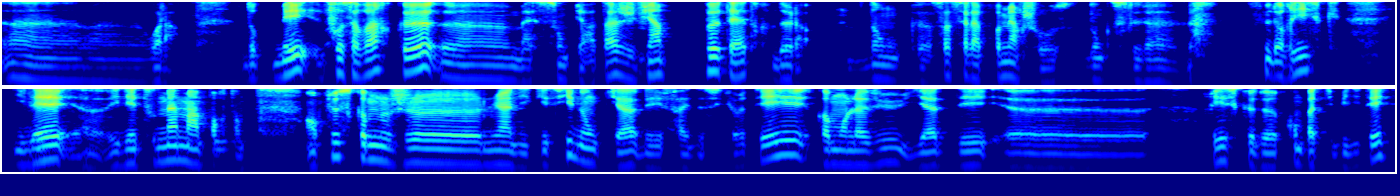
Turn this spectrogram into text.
voilà. Donc, mais il faut savoir que bah, son piratage vient peut-être de là. Donc ça c'est la première chose. Donc le, risque, il est, euh, il est tout de même important. En plus, comme je lui indique ici, donc il y a des failles de sécurité. Comme on l'a vu, il y a des euh, risques de compatibilité.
